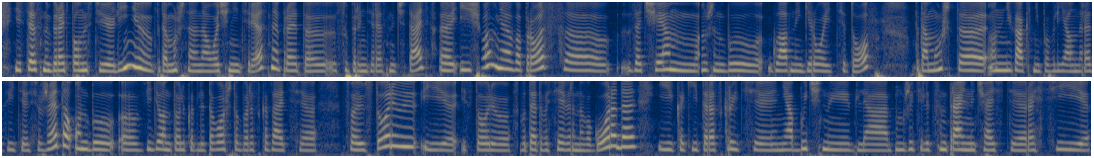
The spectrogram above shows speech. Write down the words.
естественно, убирать полностью ее линию, потому что она очень интересная, про это супер интересно читать. Э, и еще у меня вопрос, э, зачем нужен был главный герой Титов? Потому что он никак не повлиял на развитие сюжета, он был э, введен только для того, чтобы рассказать э, свою историю и историю вот этого северного города и какие-то раскрытия необычные для жителей центральной части России,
